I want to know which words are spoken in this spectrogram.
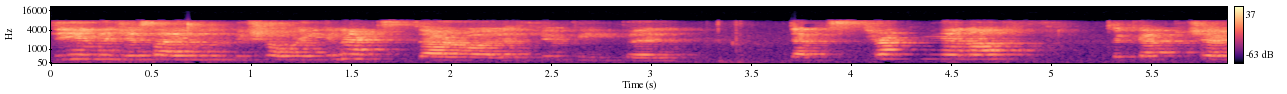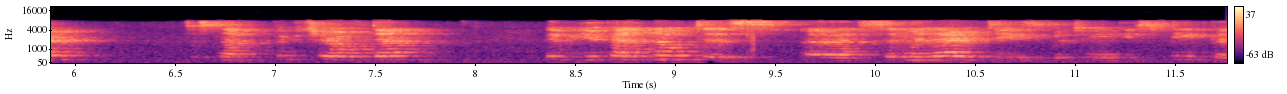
The images I will be showing next are all a few people that struck me enough to capture, to snap a picture of them. If you can notice uh, similarities between these people,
